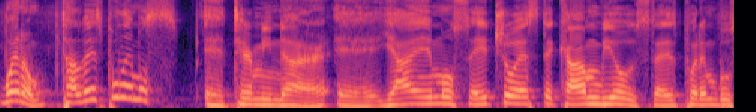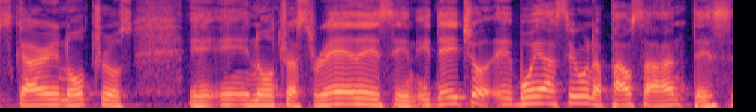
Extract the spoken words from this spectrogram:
bueno, tal vez podemos eh, terminar. Eh, ya hemos hecho este cambio. Ustedes pueden buscar en, otros, eh, en otras redes. En- de hecho, voy a hacer una pausa antes.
